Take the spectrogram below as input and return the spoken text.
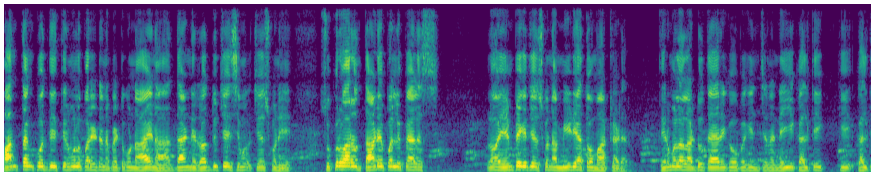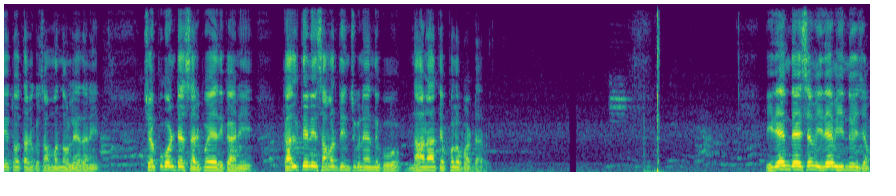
పంతం కొద్దీ తిరుమల పర్యటన పెట్టుకున్న ఆయన దాన్ని రద్దు చేసి చేసుకుని శుక్రవారం తాడేపల్లి ప్యాలెస్లో ఎంపిక చేసుకున్న మీడియాతో మాట్లాడారు. తిరుమల లడ్డు తయారీకి ఉపయోగించిన నెయ్యి కల్తీకి కల్తీతో తనకు సంబంధం లేదని చెప్పుకుంటే సరిపోయేది కానీ కల్తీని సమర్థించుకునేందుకు నానా తెప్పలు పడ్డారు. ఇదేం దేశం ఇదేం హిందూయిజం?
